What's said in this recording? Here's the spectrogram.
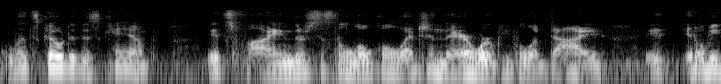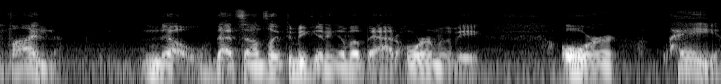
let's go to this camp? It's fine. There's just a local legend there where people have died. It it'll be fun. No, that sounds like the beginning of a bad horror movie. Or hey,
